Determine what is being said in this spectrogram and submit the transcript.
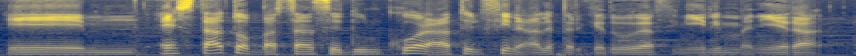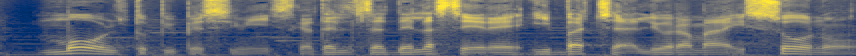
e, mh, è stato abbastanza edulcorato il finale perché doveva finire in maniera molto più pessimistica del- della serie i baccelli oramai sono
